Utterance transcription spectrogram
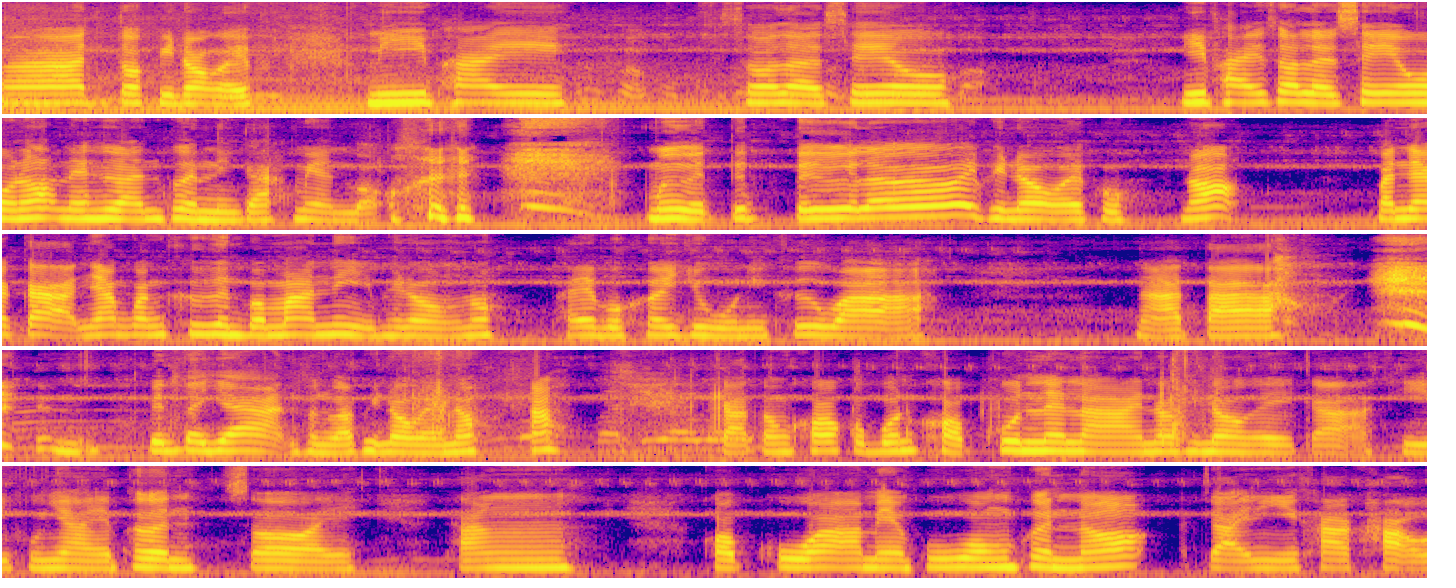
ว่าตัวพี่น้องเอ้ยมีไผโซลาร์เซลล์มีไผโซลาร์เซลล์เนาะในเฮือนเพิ่นนี่กะแม่นบอกมืดตื้อๆเลยพี่น้องเอ้ยผู้เนาะบรรยากาศยามกลางคืนประมาณนี้พี่น้องเนาะไผบ่เคยอยู่นี่คือว่าหน้าตา เป็นตาย่านเพิ่นว่าพี่น้องเลยเนาะเอ้ากะต้องขอขอบคุณขอบคุณหลายๆเนาะพี่น้องเอ้ยกะที่ผู้ใหญ่เพิ่นซอยทั้งครอบครัวแม่ผู้วงเพิ่นเนาะจ่ายนี้ค่าข้าอ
